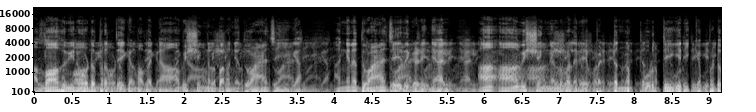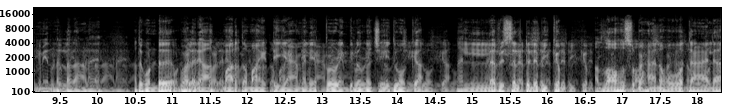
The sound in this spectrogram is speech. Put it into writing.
അള്ളാഹുവിനോട് പ്രത്യേകം അവന്റെ ആവശ്യങ്ങൾ പറഞ്ഞ് ദ്വാ ചെയ്യുക. അങ്ങനെ ദ്വാ ചെയ്ത് കഴിഞ്ഞാൽ ആ ആവശ്യങ്ങൾ വളരെ പെട്ടെന്ന് പൂർത്തീകരിക്കപ്പെടും എന്നുള്ളതാണ്. അതുകൊണ്ട് വളരെ ആത്മാർത്ഥമായിട്ട് ഈ ആമല എപ്പോഴെങ്കിലും ഒന്ന് ചെയ്തു നോക്കുക. നല്ല റിസൾട്ട് ലഭിക്കും. അള്ളാഹു നമുക്ക്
